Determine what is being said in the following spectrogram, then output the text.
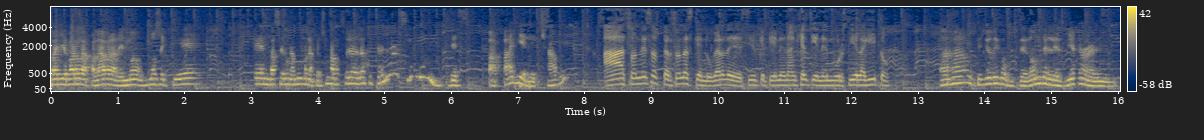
va a llevar la palabra de no, no sé quién, va a ser una muy buena persona, va a salir adelante, termina siendo un despapalle de chavo. Ah, son esas personas que en lugar de decir que tienen ángel, tienen murciélaguito. Ajá, que yo digo, ¿de dónde les vieron el,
